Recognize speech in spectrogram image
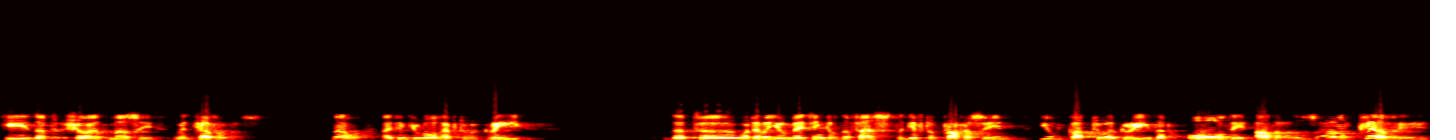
he that showeth mercy with cheerfulness. Now, I think you'll all have to agree that uh, whatever you may think of the first, the gift of prophecy, you've got to agree that all the others are clearly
